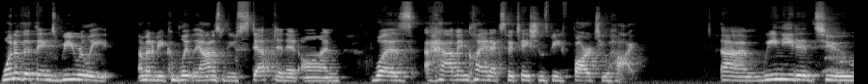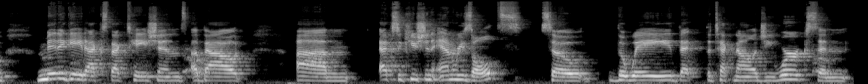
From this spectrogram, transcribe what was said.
One of the things we really, I'm going to be completely honest with you, stepped in it on was having client expectations be far too high. Um, we needed to mitigate expectations about um, execution and results. So the way that the technology works and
